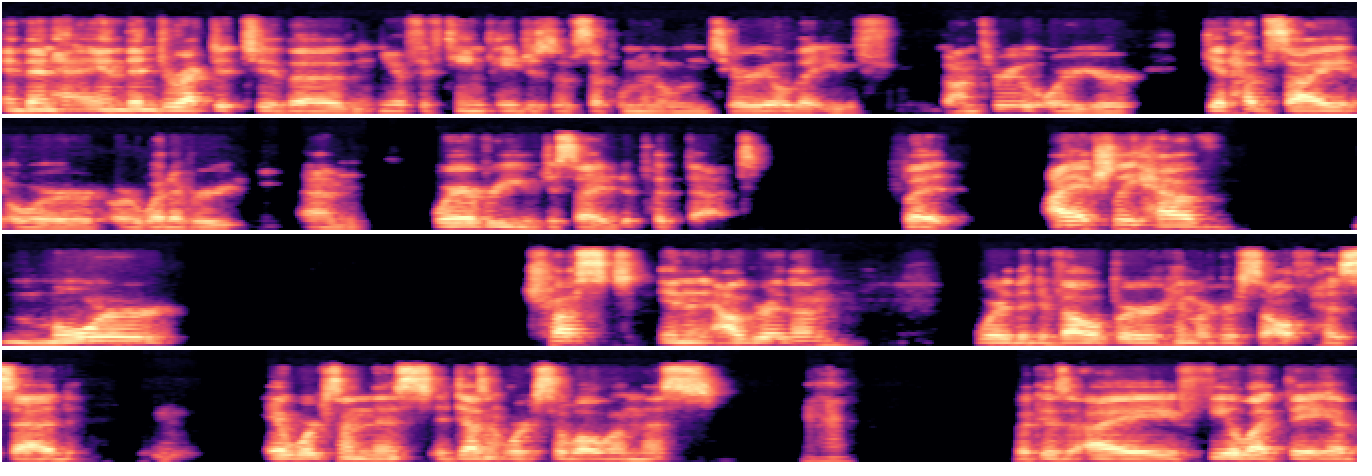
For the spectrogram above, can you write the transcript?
and then and then direct it to the you know 15 pages of supplemental material that you've gone through or your GitHub site or or whatever, um, wherever you've decided to put that. But I actually have more trust in an algorithm where the developer, him or herself, has said, it works on this, it doesn't work so well on this. Mm-hmm. Because I feel like they have,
